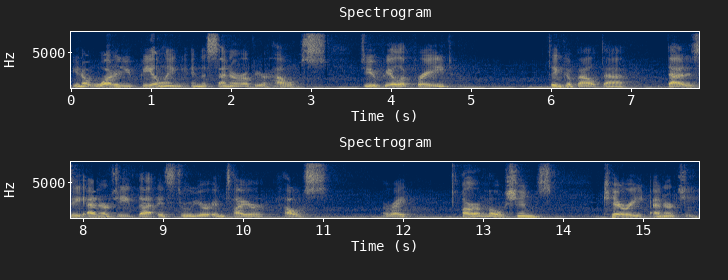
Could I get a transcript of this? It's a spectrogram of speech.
You know, what are you feeling in the center of your house? Do you feel afraid? Think about that. That is the energy that is through your entire house. All right? Our emotions carry energy.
